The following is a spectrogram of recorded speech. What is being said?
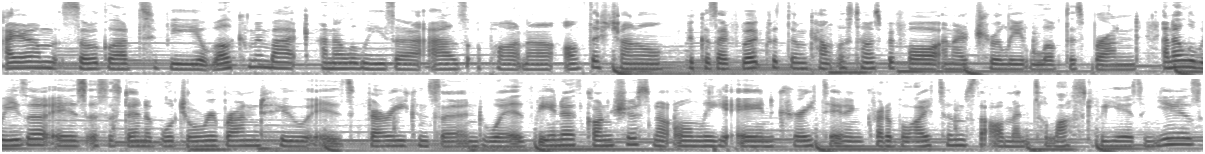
I am so glad to be welcoming back Ana Luisa as a partner of this channel because I've worked with them countless times before and I truly love this brand. Ana Luisa is a sustainable jewellery brand who is very concerned with being earth conscious not only in creating incredible items that are meant to last for years and years,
